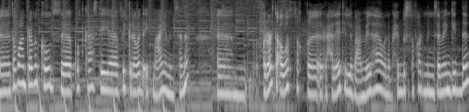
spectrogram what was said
آه، طبعا Travel Codes Podcast هي فكرة بدأت معايا من سنة. قررت أوثق الرحلات اللي بعملها وأنا بحب السفر من زمان جدا.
